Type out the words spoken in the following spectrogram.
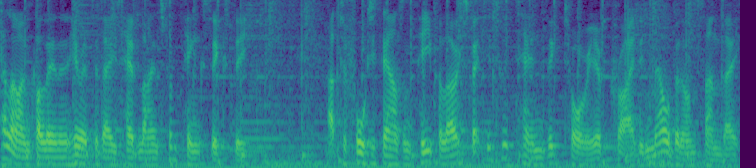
Hello, I'm Colin and here are today's headlines from Pink 60. Up to 40,000 people are expected to attend Victoria Pride in Melbourne on Sunday.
